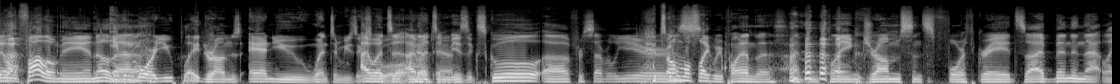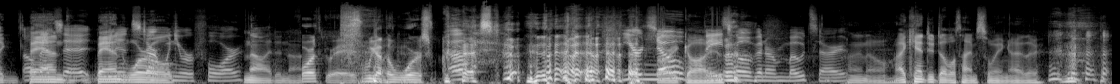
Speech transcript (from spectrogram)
don't follow me and know that. Even more, you play drums and you went to music I school. went to I went to music school uh, for several years. it's almost like we planned this. I've been playing drums since fourth grade, so I've been in that like Oh, band that's it. band you didn't world. start when you were four. no, I did not. fourth grade. We got the oh, worst. You're Sorry, no guys. Beethoven or Mozart. I know. I can't do double time swing either.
